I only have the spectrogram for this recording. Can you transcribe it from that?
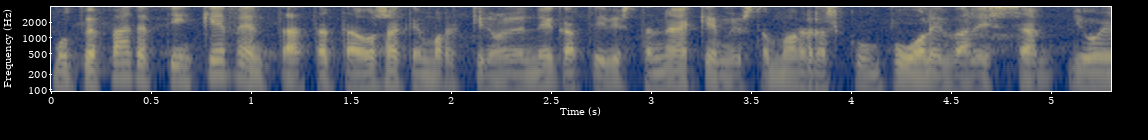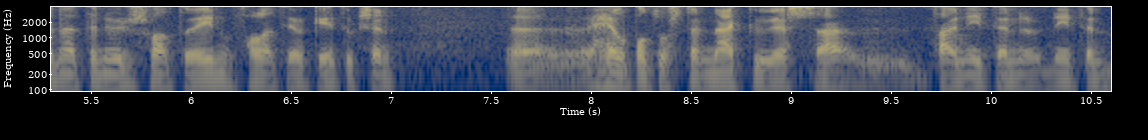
Mutta me päätettiin keventää tätä osakemarkkinoiden negatiivista näkemystä marraskuun puolivälissä juuri näiden Yhdysvaltojen inflaatiokehityksen helpotusten näkyessä tai niiden, niiden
